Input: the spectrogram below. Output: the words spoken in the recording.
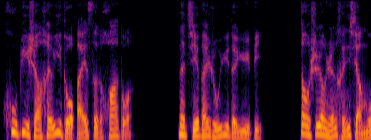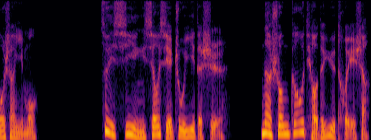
护臂上还有一朵白色的花朵。那洁白如玉的玉臂，倒是让人很想摸上一摸。最吸引萧邪注意的是，那双高挑的玉腿上，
